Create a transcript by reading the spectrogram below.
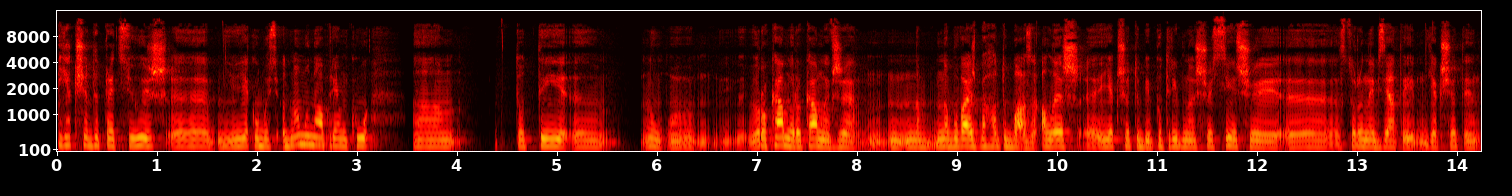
Якщо ти працюєш е, в якомусь одному напрямку, е, то ти е, ну, е, роками роками вже набуваєш багато базу. Але ж е, якщо тобі потрібно щось з іншої е, сторони взяти, якщо ти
